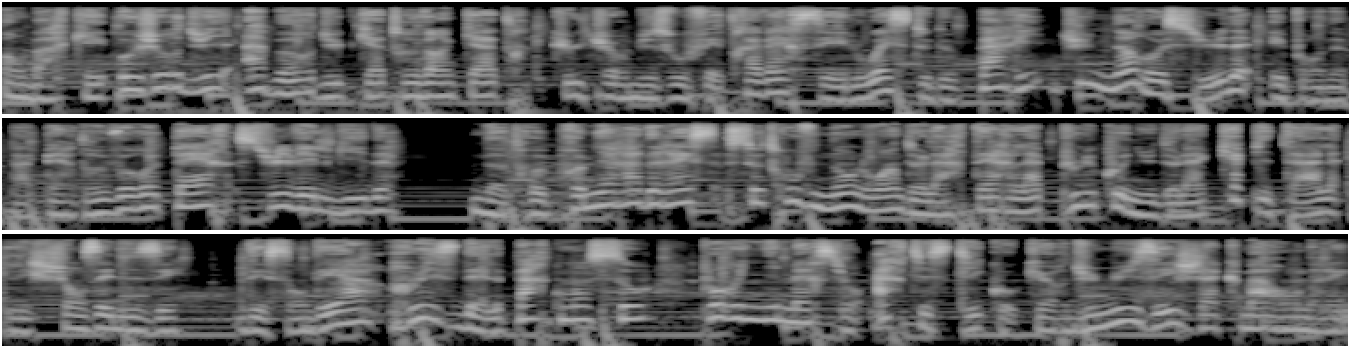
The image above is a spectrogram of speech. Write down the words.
Embarquez aujourd'hui à bord du 84. Culture Bus fait traverser l'ouest de Paris du nord au sud et pour ne pas perdre vos repères, suivez le guide. Notre première adresse se trouve non loin de l'artère la plus connue de la capitale, les Champs-Élysées. Descendez à Ruisdel Parc Monceau pour une immersion artistique au cœur du musée Jacques Marandré.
